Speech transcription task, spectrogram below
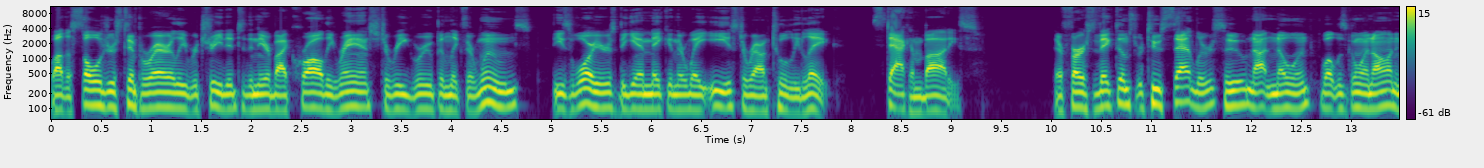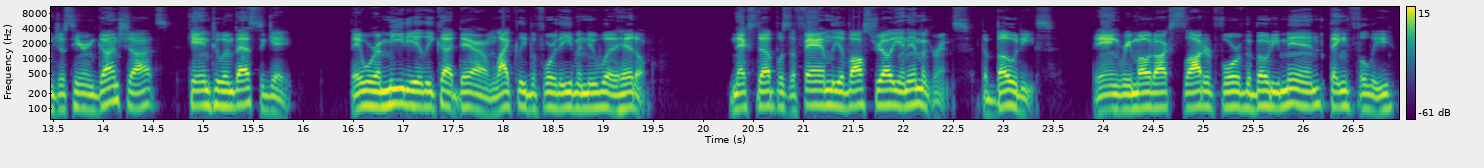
While the soldiers temporarily retreated to the nearby Crawley Ranch to regroup and lick their wounds, these warriors began making their way east around Tule Lake, stacking bodies. Their first victims were two settlers who, not knowing what was going on and just hearing gunshots, came to investigate. They were immediately cut down, likely before they even knew what hit them. Next up was a family of Australian immigrants, the Boddys. The angry Modocs slaughtered four of the Boddy men, thankfully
